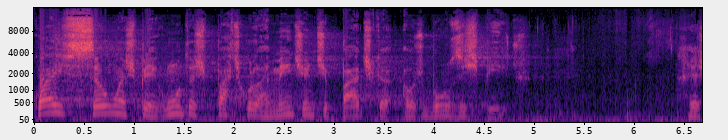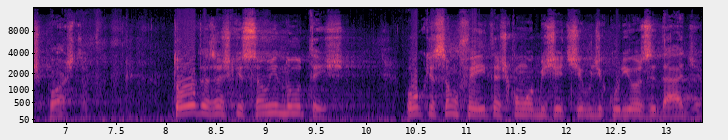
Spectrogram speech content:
Quais são as perguntas particularmente antipáticas aos bons espíritos? Resposta: Todas as que são inúteis ou que são feitas com o objetivo de curiosidade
